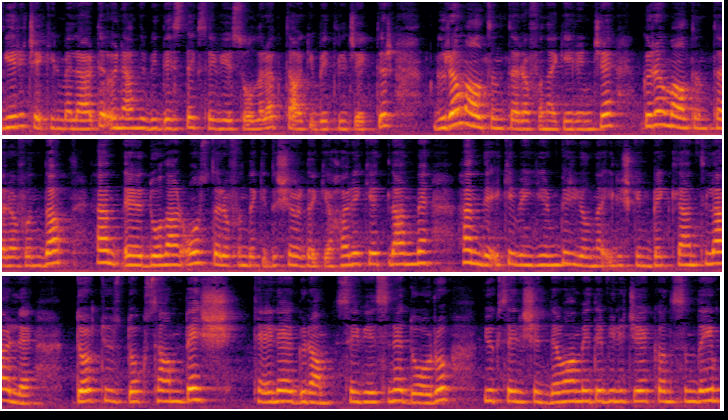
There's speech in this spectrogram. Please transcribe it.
geri çekilmelerde önemli bir destek seviyesi olarak takip edilecektir. Gram altın tarafına gelince gram altın tarafında hem e, dolar ons tarafındaki dışarıdaki hareketlenme hem de 2021 yılına ilişkin beklentilerle 495 TL gram seviyesine doğru yükselişin devam edebileceği kanısındayım.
